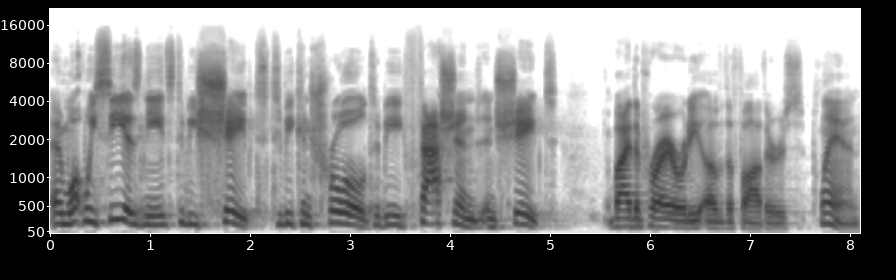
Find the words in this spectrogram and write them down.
and what we see as needs to be shaped, to be controlled, to be fashioned and shaped by the priority of the Father's plan.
